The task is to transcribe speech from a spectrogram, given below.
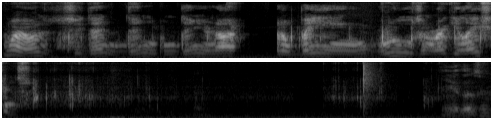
Well, see, then then then you're not obeying rules and regulations. Yeah, it doesn't.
